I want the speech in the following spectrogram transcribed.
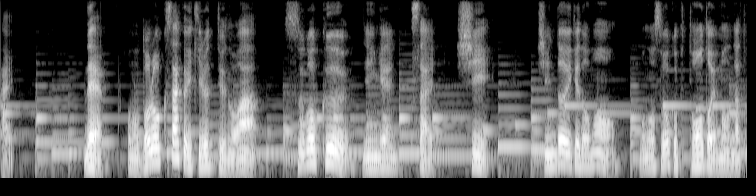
はい、でこの泥臭く生きるっていうのはすごく人間臭いししんどいけどもものすごく尊いものだと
